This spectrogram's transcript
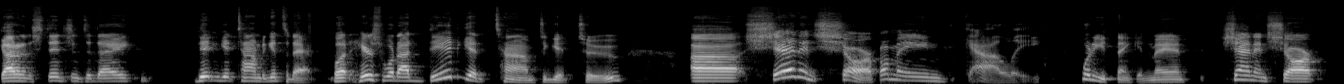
got an extension today Didn't get time to get to that. But here's what I did get time to get to. Uh Shannon Sharpe. I mean, golly, what are you thinking, man? Shannon Sharpe,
